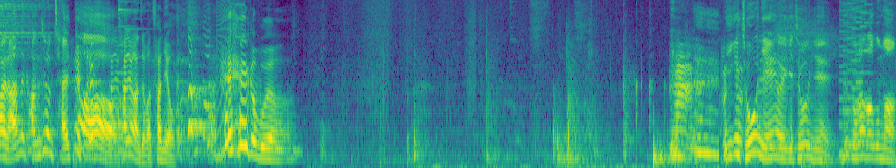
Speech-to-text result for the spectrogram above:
아 나는 간지럼 잘 타. 찬이 형 앉아봐, 찬이 형. 해가 뭐야? 이게 좋은 예예요. 이게 좋은 예. 물 돌아가고 막.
